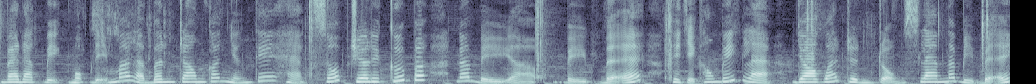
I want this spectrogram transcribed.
Và đặc biệt một điểm á, là bên trong có những cái hạt xốp jelly cup á, nó bị à, bị bể thì chị không biết là do quá trình trộn slam nó bị bể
